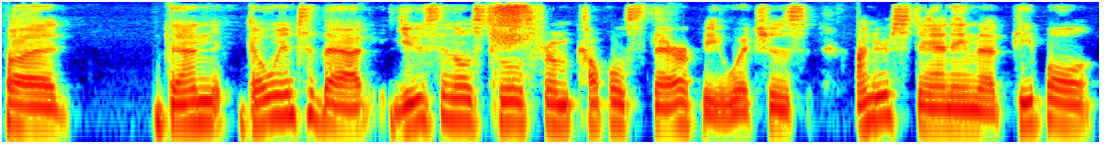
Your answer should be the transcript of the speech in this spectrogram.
but then go into that using those tools from couples therapy, which is understanding that people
